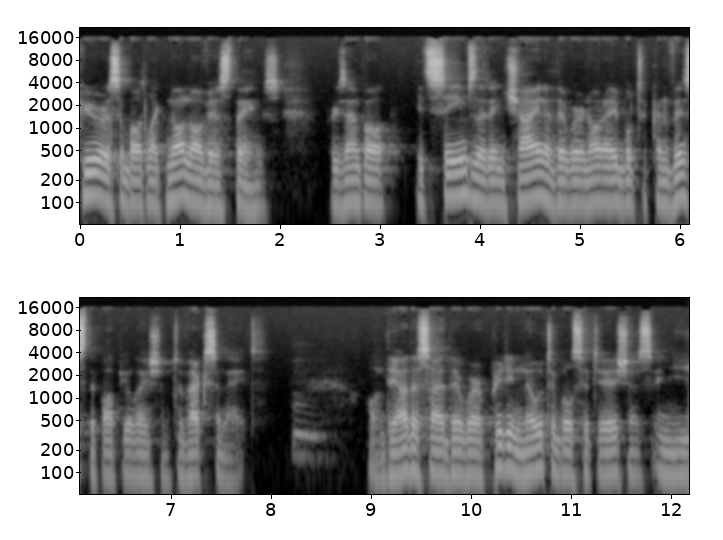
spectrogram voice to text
curious about like non-obvious things. For example, it seems that in China they were not able to convince the population to vaccinate. On the other side, there were pretty notable situations in New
